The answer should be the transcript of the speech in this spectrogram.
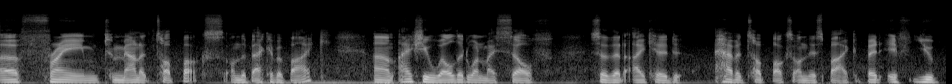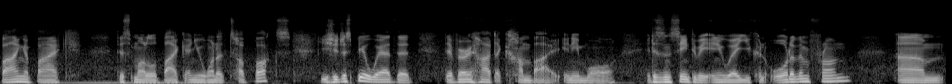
a frame to mount a top box on the back of a bike. Um, I actually welded one myself so that I could have a top box on this bike. But if you're buying a bike, this model bike, and you want a top box, you should just be aware that they're very hard to come by anymore. It doesn't seem to be anywhere you can order them from. Um,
